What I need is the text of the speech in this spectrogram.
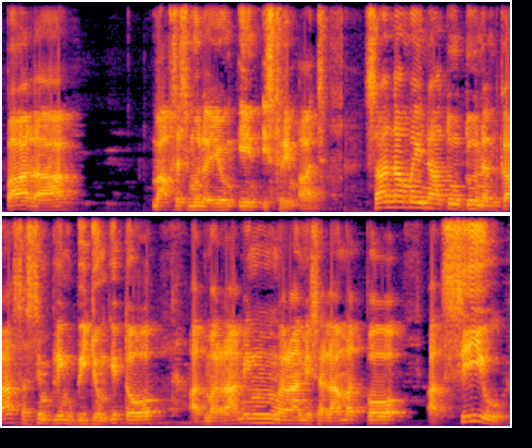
para ma-access mo na yung in-stream ads. Sana may natutunan ka sa simpleng bidyong ito at maraming maraming salamat po at see you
